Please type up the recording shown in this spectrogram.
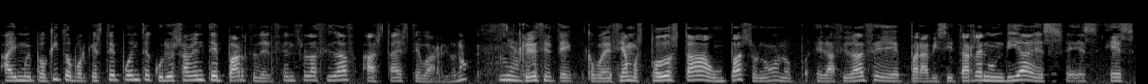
hay muy poquito, porque este puente curiosamente parte del centro de la ciudad hasta este barrio, ¿no? Quiero decirte, como decíamos, todo está a un paso, ¿no? la ciudad eh, para visitarla en un día es, es, es,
